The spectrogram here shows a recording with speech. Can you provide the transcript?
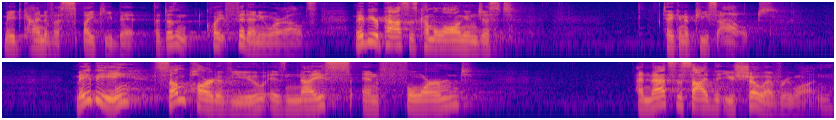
made kind of a spiky bit that doesn't quite fit anywhere else. Maybe your past has come along and just taken a piece out. Maybe some part of you is nice and formed, and that's the side that you show everyone.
